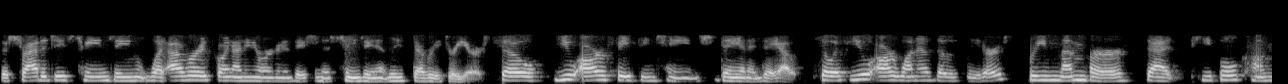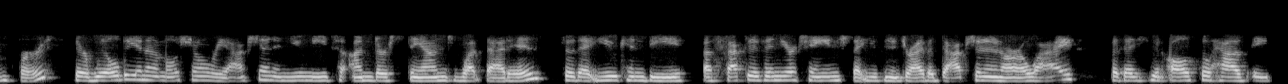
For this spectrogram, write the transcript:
the strategy is changing, whatever is going on in your organization is changing at least every three years. So you are facing change day in and day out. So if you are one of those leaders, remember that people come first. There will be an emotional reaction and you need to understand what that is so that you can be effective in your change, that you can drive adoption and ROI, but that you can also have a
